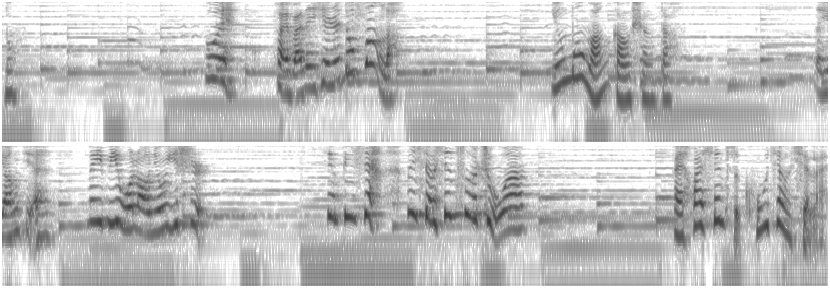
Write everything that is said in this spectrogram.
诺。对，快把那些人都放了！牛魔王高声道：“那杨戬威逼我老牛一事。”请陛下为小仙做主啊！百花仙子哭叫起来：“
